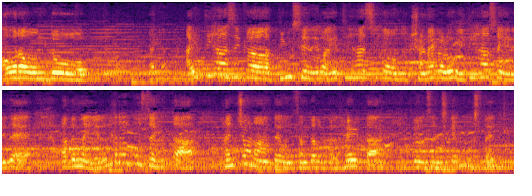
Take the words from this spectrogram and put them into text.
ಅವರ ಒಂದು ಐತಿಹಾಸಿಕ ಥಿಂಗ್ಸ್ ಏನಿದೆ, ಐತಿಹಾಸಿಕ ಒಂದು ಕ್ಷಣಗಳು, ಇತಿಹಾಸ ಏನಿದೆ, ಅದನ್ನು ಎಲ್ಲರಿಗೂ ಸಹಿತ ಹಂಚೋಣ ಅಂತ ಒಂದು ಸಂದರ್ಭದಲ್ಲಿ ಹೇಳ್ತಾ ಈ ಒಂದು ಸಂಚಿಕೆ ಮುಗಿಸ್ತಾ ಇದ್ದೀವಿ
